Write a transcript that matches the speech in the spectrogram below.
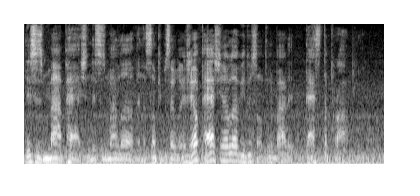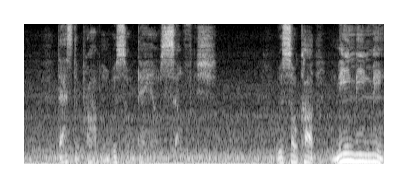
This is my passion. This is my love. And some people say, well, it's your passion, your love, you do something about it. That's the problem. That's the problem. We're so damn selfish. We're so called me, me, me.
